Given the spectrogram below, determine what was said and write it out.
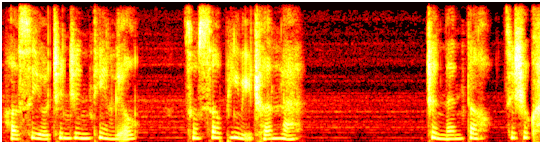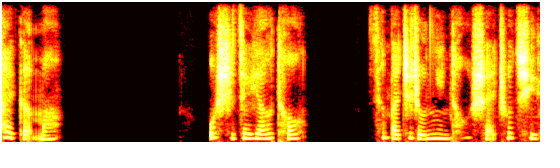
好似有阵阵电流从骚逼里传来。这难道就是快感吗？我使劲摇头，想把这种念头甩出去。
